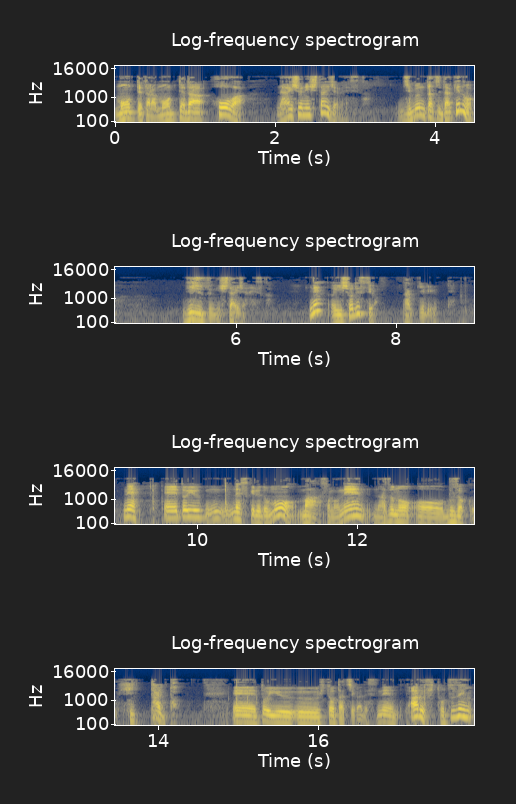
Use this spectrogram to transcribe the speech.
持ってたら持ってた方は内緒にしたいじゃないですか。自分たちだけの技術にしたいじゃないですか。ね、一緒ですよ。はっきり言って。ね、えー、というんですけれども、まあ、そのね、謎の部族、ヒッタイト。えー、という人たちがですね、ある日突然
